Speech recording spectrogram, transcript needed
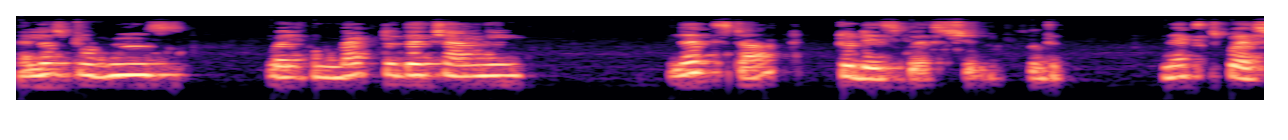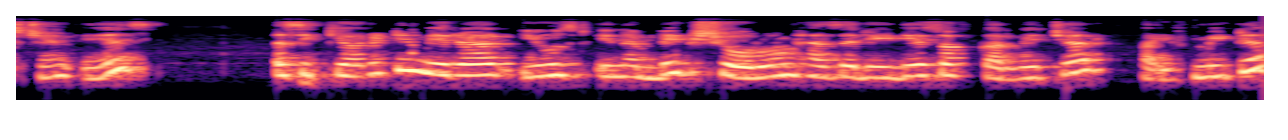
Hello students, welcome back to the channel. Let's start today's question. So the next question is a security mirror used in a big showroom has a radius of curvature 5 meter.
